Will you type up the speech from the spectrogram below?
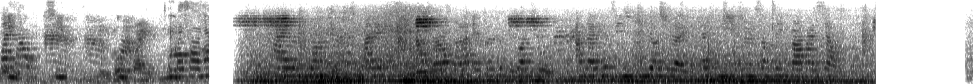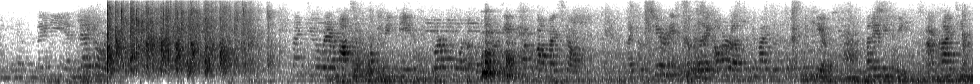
quay sau quay sau nhé here. My name is Wee. I'm 19 years old.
